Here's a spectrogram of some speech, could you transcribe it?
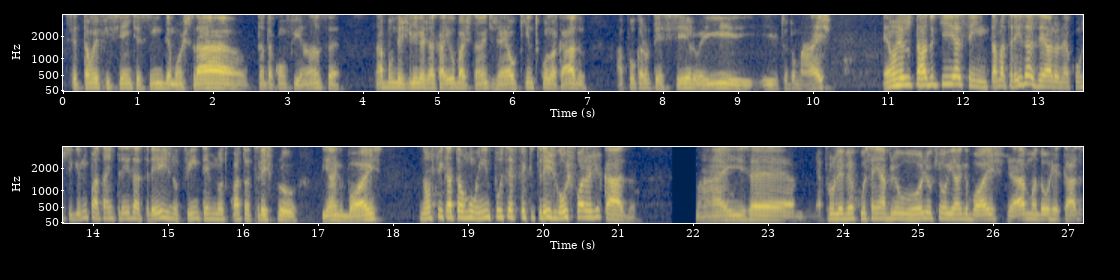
ser tão eficiente assim, demonstrar tanta confiança. Na Bundesliga já caiu bastante, já é o quinto colocado, há pouco era o terceiro aí e, e tudo mais. É um resultado que, assim, tava 3 a 0 né? Conseguiram empatar em 3 a 3 no fim terminou 4 a 3 pro Young Boys não fica tão ruim por ter feito três gols fora de casa. Mas é, é para o Leverkusen abrir o olho que o Young Boys já mandou o recado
